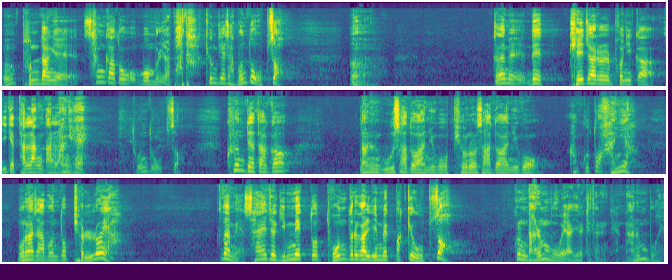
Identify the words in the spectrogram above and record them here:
어? 분당의 상가도 못 물려받아 경제 자본도 없어. 어. 그 다음에 내 계좌를 보니까 이게 달랑달랑해. 돈도 없어. 그런데다가 나는 의사도 아니고 변호사도 아니고 아무것도 아니야. 문화자본도 별로야. 그 다음에 사회적 인맥도 돈 들어갈 인맥밖에 없어. 그럼 나는 뭐야 이렇게 되는 거야. 나는 뭐야?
